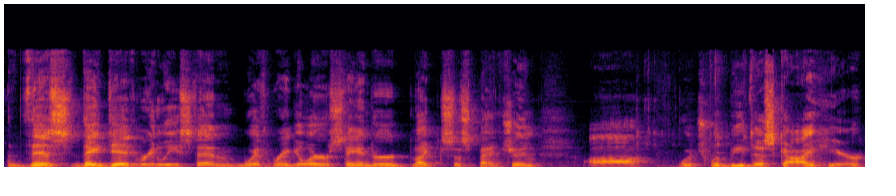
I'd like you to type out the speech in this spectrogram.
this they did release them with regular standard like suspension, uh, which would be this guy here.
